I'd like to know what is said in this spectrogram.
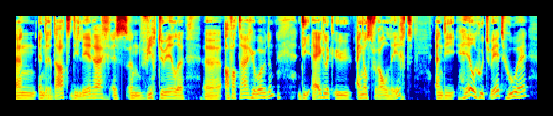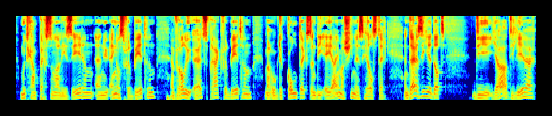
En inderdaad, die leraar is een virtuele uh, avatar geworden, die eigenlijk u Engels vooral leert en die heel goed weet hoe hij moet gaan personaliseren en uw Engels verbeteren en vooral uw uitspraak verbeteren, maar ook de context. En die AI-machine is heel sterk. En daar zie je dat die, ja, die leraar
